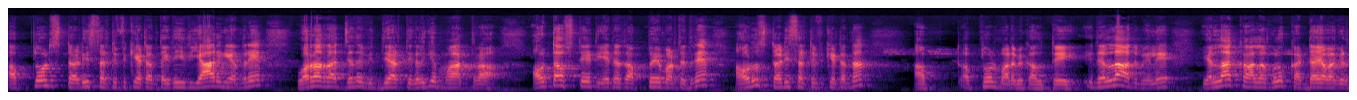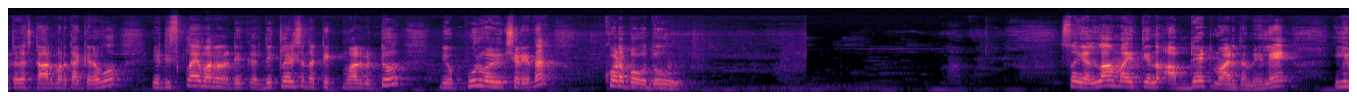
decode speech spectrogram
ಅಪ್ಲೋಡ್ ಸ್ಟಡಿ ಸರ್ಟಿಫಿಕೇಟ್ ಅಂತ ಇದೆ. ಇದು ಯಾರಿಗೆ ಅಂದರೆ ಹೊರ ರಾಜ್ಯದ ವಿದ್ಯಾರ್ಥಿಗಳಿಗೆ ಮಾತ್ರ. ಔಟ್ ಆಫ್ ಸ್ಟೇಟ್ ಏನಾದರೂ ಅಪ್ಲೈ ಮಾಡ್ತಿದ್ರೆ ಅವರು ಸ್ಟಡಿ ಸರ್ಟಿಫಿಕೇಟನ್ನು ಅಪ್ ಅಪ್ಲೋಡ್ ಮಾಡಬೇಕಾಗುತ್ತೆ. ಇದೆಲ್ಲ ಆದಮೇಲೆ ಎಲ್ಲ ಕಾಲಗಳು ಕಡ್ಡಾಯವಾಗಿರ್ತವೆ ಸ್ಟಾರ್ ಮಾರ್ಕ್ ಹಾಕಿರೋವು. ಈ ಡಿಸ್ಕ್ಲೈಮರ್ ಡಿಕ್ ಡಿಕ್ಲರೇಷನ್ನ ಟಿಕ್ ಮಾಡಿಬಿಟ್ಟು ನೀವು ಪೂರ್ವ ವೀಕ್ಷಣೆಯನ್ನು ಕೊಡಬಹುದು. ಸೊ ಎಲ್ಲ ಮಾಹಿತಿಯನ್ನು ಅಪ್ಡೇಟ್ ಮಾಡಿದ ಮೇಲೆ ಇಲ್ಲಿ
